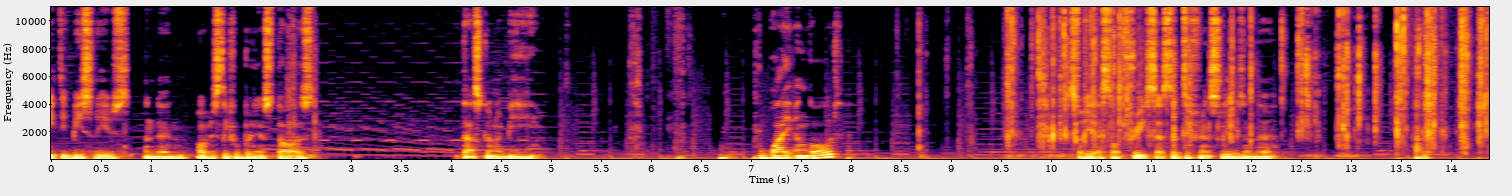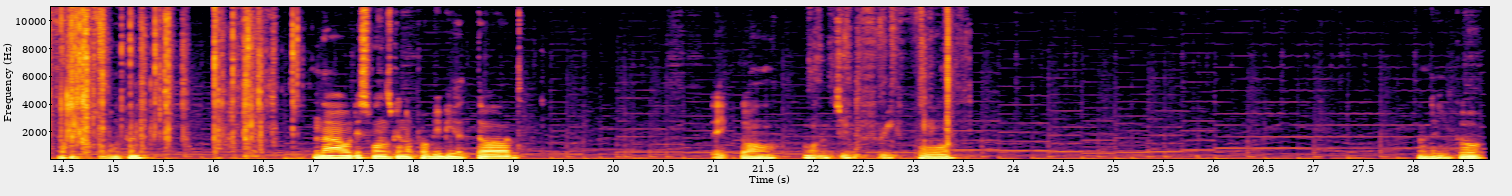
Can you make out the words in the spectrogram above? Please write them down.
ETB sleeves, and then obviously for Brilliant Stars, that's gonna be white and gold. So yeah, so three sets of different sleeves in the palette. I open. now this one's gonna probably be a dud. There you go. One, two, three, four. And there you go.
